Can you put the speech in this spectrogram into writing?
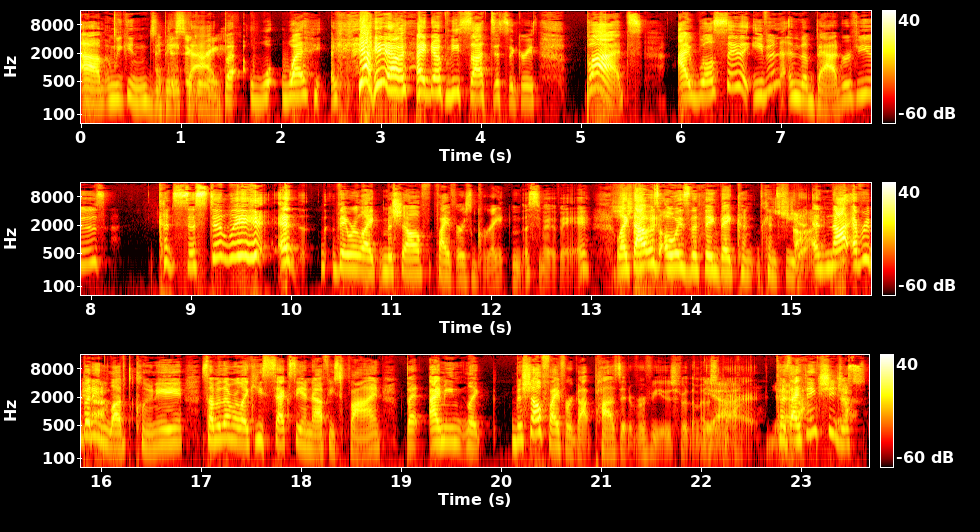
Um, and we can debate that. But w- what? Yeah, I know. I know. Misan disagrees, but I will say that even in the bad reviews, consistently and they were like michelle pfeiffer's great in this movie like Shine. that was always the thing they con- conceded Shine. and not everybody yeah. loved clooney some of them were like he's sexy enough he's fine but i mean like michelle pfeiffer got positive reviews for the most yeah. part because yeah. i think she just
